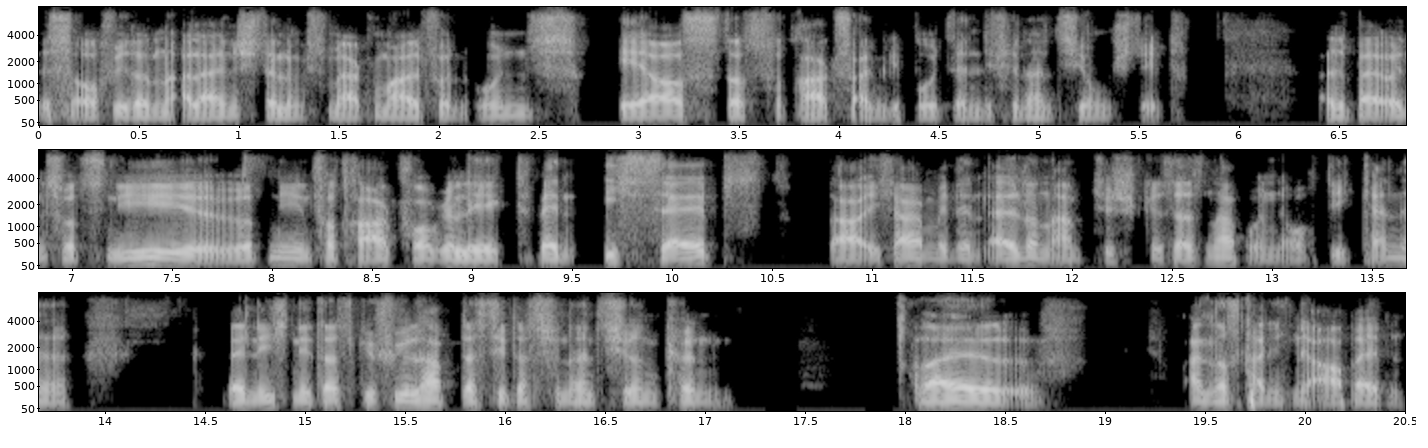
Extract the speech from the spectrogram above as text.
Ist auch wieder ein Alleinstellungsmerkmal von uns. Erst das Vertragsangebot, wenn die Finanzierung steht. Also bei uns wird's nie, wird nie ein Vertrag vorgelegt. Wenn ich selbst, da ich ja mit den Eltern am Tisch gesessen habe und auch die kenne, wenn ich nicht das Gefühl habe, dass sie das finanzieren können. Weil anders kann ich nicht arbeiten.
